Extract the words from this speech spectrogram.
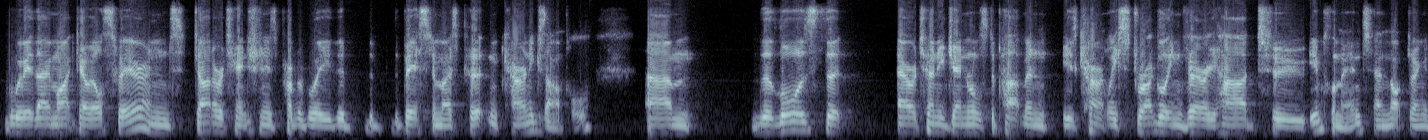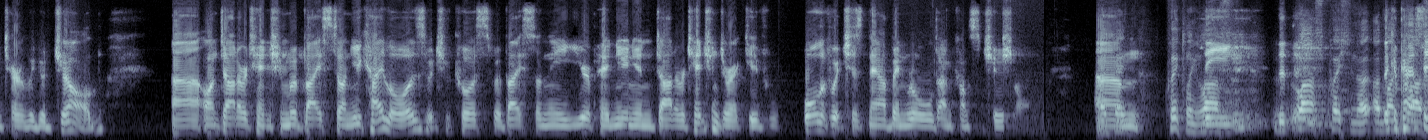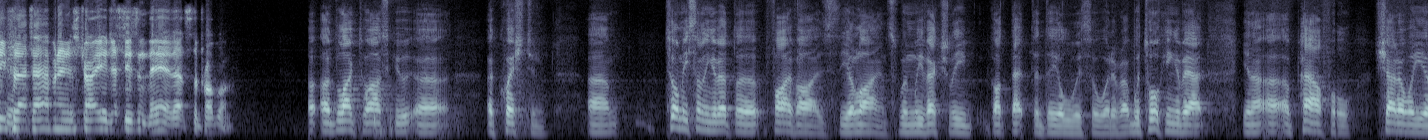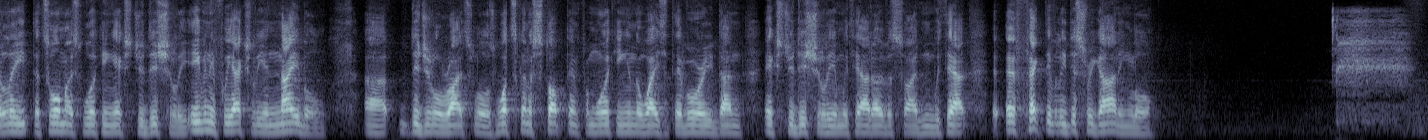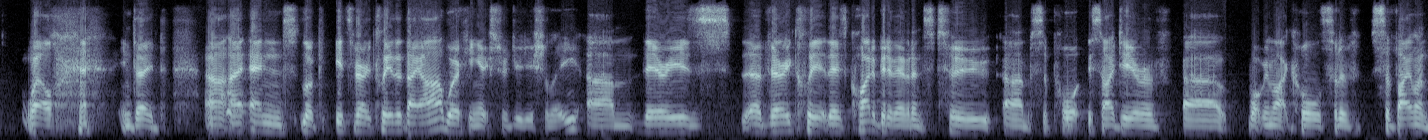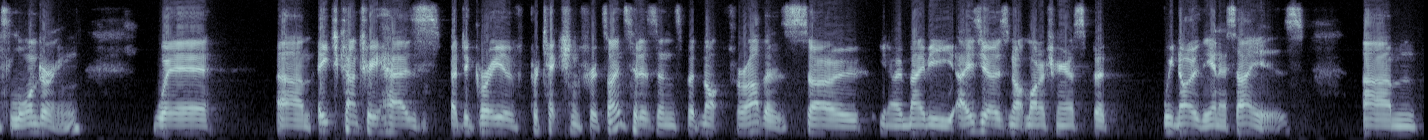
where they might go elsewhere. And data retention is probably the, the, the best and most pertinent current example. Um, the laws that our Attorney General's department is currently struggling very hard to implement and not doing a terribly good job uh, on data retention were based on UK laws, which of course were based on the European Union Data Retention Directive, all of which has now been ruled unconstitutional. Okay. Um, Quickly, the, last, last question. I'd the like to capacity for you- that to happen in Australia just isn't there. That's the problem. I'd like to ask you uh, a question. Um, tell me something about the Five Eyes, the alliance, when we've actually got that to deal with or whatever. We're talking about, you know, a, a powerful shadowy elite that's almost working extrajudicially. Even if we actually enable uh, digital rights laws, what's going to stop them from working in the ways that they've already done extrajudicially and without oversight and without effectively disregarding law? Well, indeed. Uh, and look, it's very clear that they are working extrajudicially. Um, there is a very clear, there's quite a bit of evidence to um, support this idea of uh, what we might call sort of surveillance laundering, where um, each country has a degree of protection for its own citizens, but not for others. So, you know, maybe ASIO is not monitoring us, but we know the NSA is. Um,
